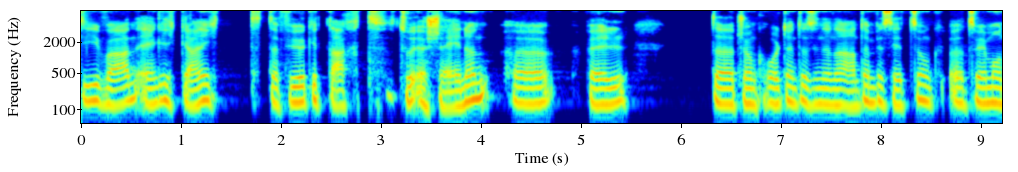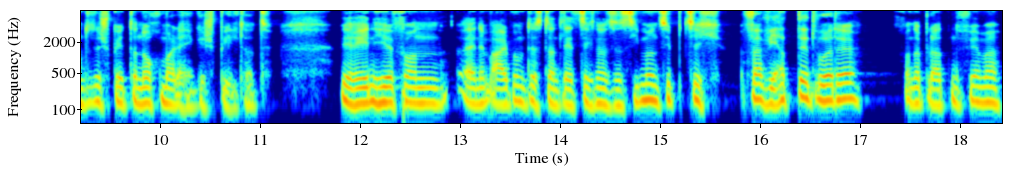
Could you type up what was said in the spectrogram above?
die waren eigentlich gar nicht dafür gedacht zu erscheinen, äh, weil der John Coltrane das in einer anderen Besetzung äh, zwei Monate später nochmal eingespielt hat. Wir reden hier von einem Album, das dann letztlich 1977 verwertet wurde von der Plattenfirma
